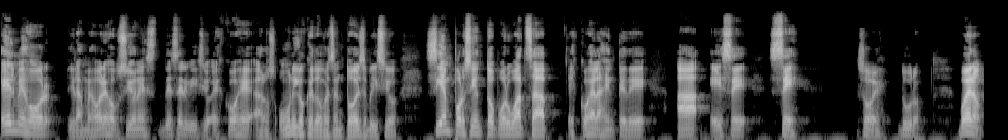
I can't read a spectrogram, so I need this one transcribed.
el mejor y las mejores opciones de servicio. Escoge a los únicos que te ofrecen todo el servicio 100% por WhatsApp. Escoge a la gente de ASC. Eso es, duro. Bueno,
